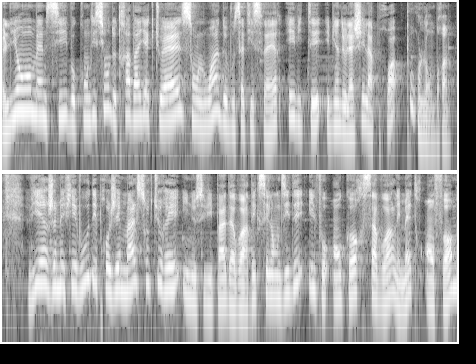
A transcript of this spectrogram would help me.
Lion, même si vos conditions de travail actuelles sont loin de vous satisfaire, évitez eh bien, de lâcher la proie pour l'ombre. Vierge, méfiez-vous des projets mal structurés. Il ne suffit pas d'avoir d'excellentes idées, il faut encore savoir les mettre en forme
